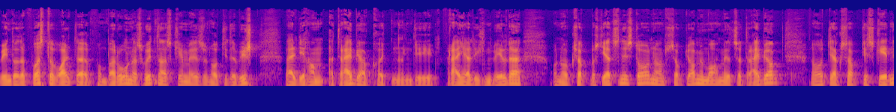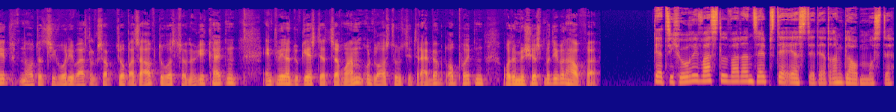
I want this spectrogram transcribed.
wenn da der Forstverwalter vom Baron aus Holtenhaus gekommen ist und hat die erwischt, weil die haben eine Treibjagd gehalten in die freiherrlichen Wälder und hat gesagt, was jetzt ist da? Und dann haben sie gesagt, ja, wir machen jetzt eine Treibjagd. Dann hat der gesagt, das geht nicht. Dann hat der Zichori Wassel gesagt, so, pass auf, du hast zwei Möglichkeiten. Entweder du gehst jetzt heim und lässt uns die Treibjagd abhalten oder wir schießen dir über den Haufen. Der Zichori-Wastel war dann selbst der Erste, der dran glauben musste.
